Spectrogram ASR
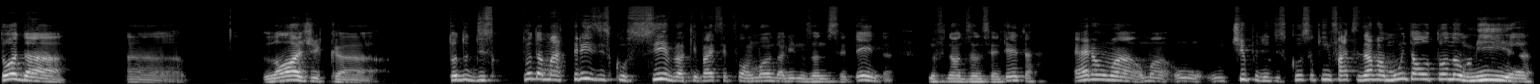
toda uh, lógica, todo, toda matriz discursiva que vai se formando ali nos anos 70, no final dos anos 70, era uma, uma um, um, tipo de discurso que enfatizava muito a autonomia,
